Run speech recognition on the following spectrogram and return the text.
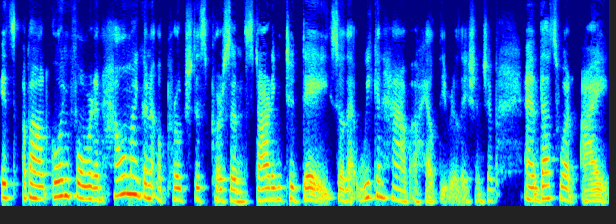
it's about going forward and how am I going to approach this person starting today so that we can have a healthy relationship. And that's what I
